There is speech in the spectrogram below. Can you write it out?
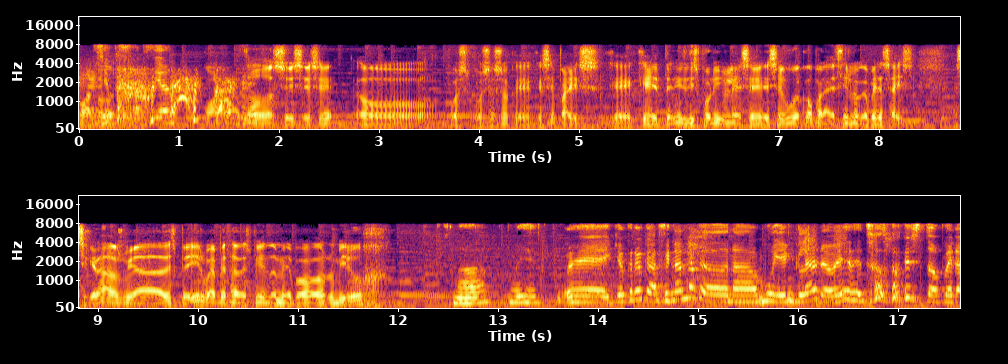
O a todos. O a todos, sí, sí, sí. O pues, pues eso, que, que sepáis que, que tenéis disponible ese, ese hueco para decir lo que pensáis. Así que nada, os voy a despedir. Voy a empezar despidiéndome por Miruj. Pues nada, oye, eh, yo creo que al final no ha quedado nada muy en claro eh, de todo esto, pero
